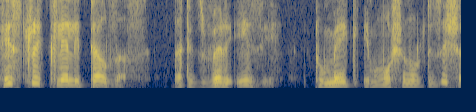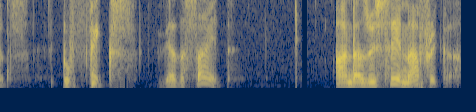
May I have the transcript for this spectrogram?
History clearly tells us that it's very easy to make emotional decisions, to fix the other side. And as we say in Africa,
